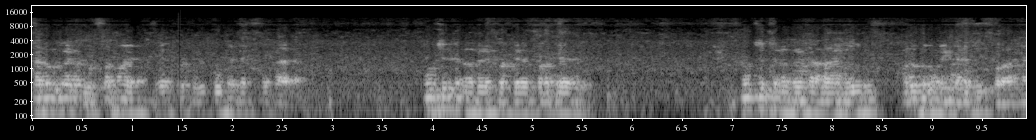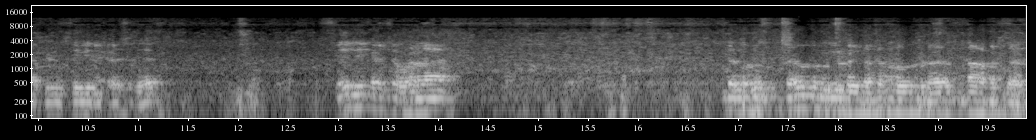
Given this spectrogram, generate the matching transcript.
கடவுள் ஒரு சமயம் ஏற்பட்டு கூட்டம் ஏற்பட்டார் மூச்சு திணறல் ஏற்பட்டு பிறகு மூச்சு திணறலுக்கான மருத்துவமனை கிடைச்சிட்டு போறாங்க அப்படின்னு செய்தி எனக்கு கிடைச்சது. செய்தி கிடைச்ச உடனே இந்த தொகு செலவு தொகுதியுடைய சட்டமன்ற உறுப்பினர் முன்னாள் அமைச்சர்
